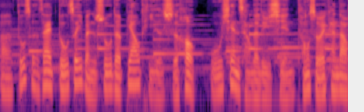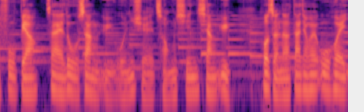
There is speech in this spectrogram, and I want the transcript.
呃，读者在读这一本书的标题的时候，无限场的旅行，同时会看到副标，在路上与文学重新相遇。或者呢，大家会误会，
